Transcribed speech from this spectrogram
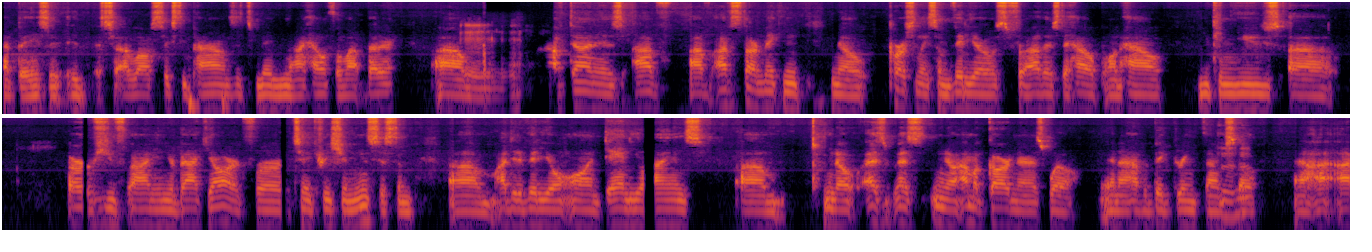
plant based. It, it, I lost 60 pounds. It's made my health a lot better. Um, mm. What I've done is I've, I've I've started making you know personally some videos for others to help on how you can use uh, herbs you find in your backyard for to increase your immune system. Um, I did a video on dandelions. Um, you know, as as you know, I'm a gardener as well, and I have a big green thumb. Mm-hmm. So I, I,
